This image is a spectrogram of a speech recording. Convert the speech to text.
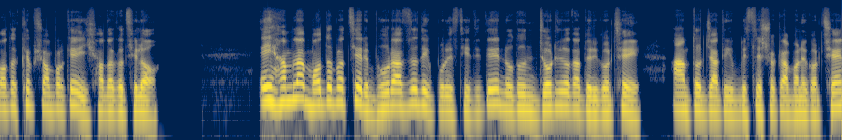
পদক্ষেপ সম্পর্কেই সতর্ক ছিল। এই হামলা মধ্যপ্রাচ্যের ভূ রাজনৈতিক পরিস্থিতিতে নতুন জটিলতা তৈরি করছে, আন্তর্জাতিক বিশ্লেষকরা মনে করছেন,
